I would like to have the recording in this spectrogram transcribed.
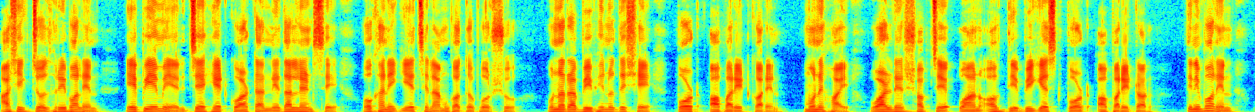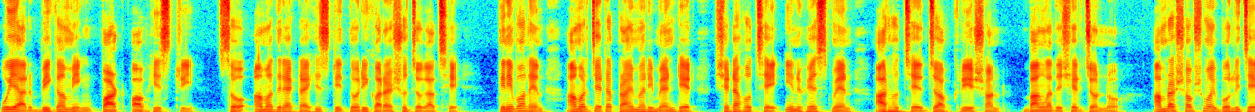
আশিক চৌধুরী বলেন, এপিএম এর যে হেডকোয়ার্টার নেদারল্যান্ডসে, ওখানে গিয়েছিলাম গত পরশু। ওনারা বিভিন্ন দেশে পোর্ট অপারেট করেন। মনে হয় ওয়ার্ল্ডের সবচেয়ে one of the biggest port operator তিনি বলেন we are becoming part of history so আমাদের একটা হিস্ট্রি তৈরি করার সুযোগ আছে। তিনি বলেন, আমার যেটা প্রাইমারি ম্যান্ডেট সেটা হচ্ছে ইনভেস্টমেন্ট আর হচ্ছে জব ক্রিয়েশন বাংলাদেশের জন্য। আমরা সবসময় বলি যে,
